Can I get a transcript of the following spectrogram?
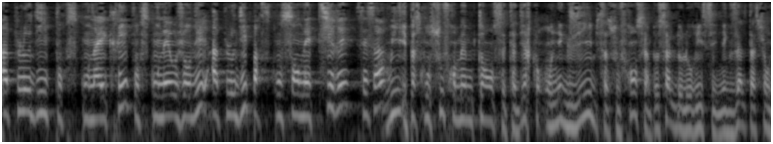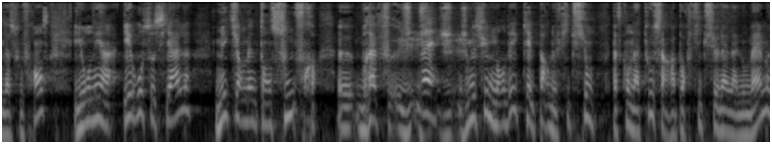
Applaudi pour ce qu'on a écrit, pour ce qu'on est aujourd'hui. Applaudi parce qu'on s'en est tiré, c'est ça? Oui, et parce qu'on souffre en même temps. C'est-à-dire qu'on exhibe sa souffrance. C'est un peu ça le dolorisme. C'est une exaltation de la souffrance. Et on est un héros social mais qui en même temps souffre. Euh, bref, je, me suis demandé quelle part de fiction, parce qu'on a tous un rapport fictionnel à nous-mêmes,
